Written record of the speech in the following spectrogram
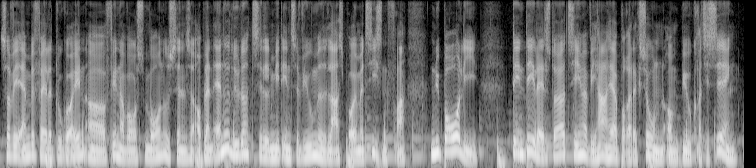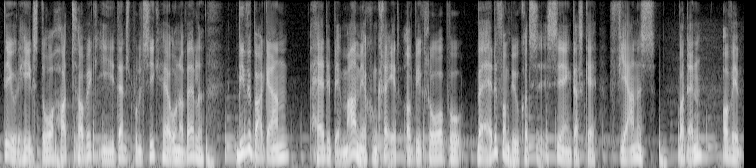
så vil jeg anbefale, at du går ind og finder vores morgenudsendelse og blandt andet lytter til mit interview med Lars Bøge Mathisen fra Nyborgerlige. Det er en del af et større tema, vi har her på redaktionen om byråkratisering. Det er jo det helt store hot topic i dansk politik her under valget. Vi vil bare gerne have, at det bliver meget mere konkret og blive klogere på, hvad er det for en byråkratisering, der skal fjernes, hvordan og hvem.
